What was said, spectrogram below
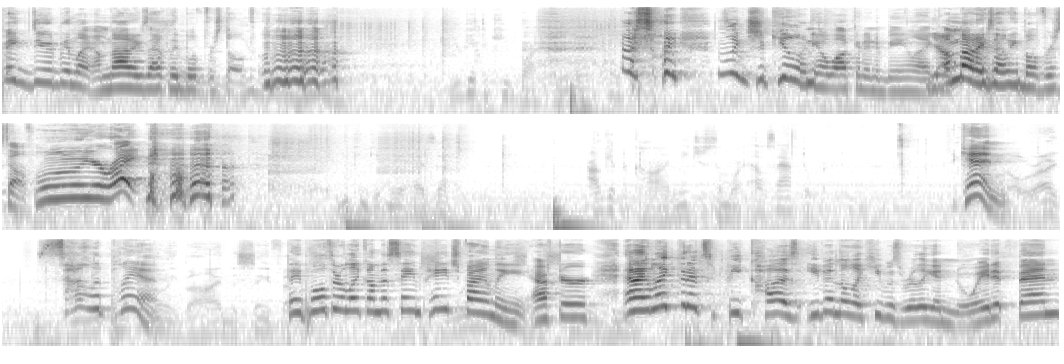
big dude being like, "I'm not exactly built for stealth." it's You get to keep watching. like it's like Shaquille O'Neal walking in and being like, Yep. "I'm not exactly built for stealth." Well, you're right. You can give me a heads up. I'll get the car and meet you somewhere else afterward. Again, All right. solid plan. Really behind the safe They both are like on the same page finally after and I like that it's because even though like he was really annoyed at Ben,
